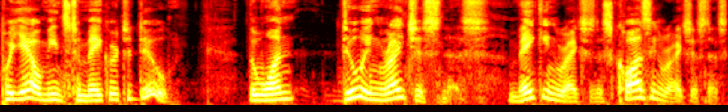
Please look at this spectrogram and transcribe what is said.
poieo means to make or to do. The one doing righteousness, making righteousness, causing righteousness.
